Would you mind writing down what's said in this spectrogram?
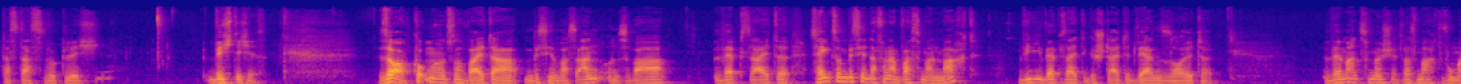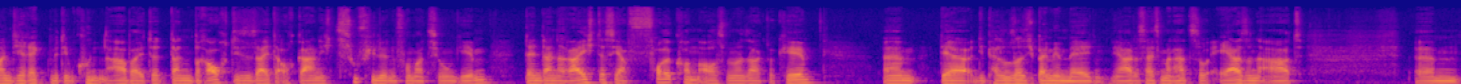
dass das wirklich wichtig ist. So, gucken wir uns noch weiter ein bisschen was an. Und zwar Webseite. Es hängt so ein bisschen davon ab, was man macht, wie die Webseite gestaltet werden sollte. Wenn man zum Beispiel etwas macht, wo man direkt mit dem Kunden arbeitet, dann braucht diese Seite auch gar nicht zu viele Informationen geben, denn dann reicht es ja vollkommen aus, wenn man sagt, okay, ähm, der, die Person soll sich bei mir melden. Ja, das heißt, man hat so eher so eine Art ähm,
